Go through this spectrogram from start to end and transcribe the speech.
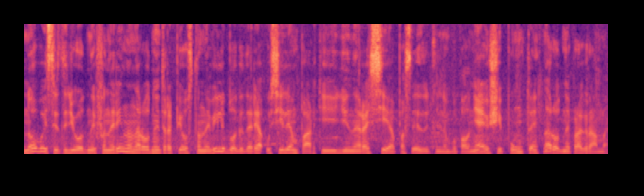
Новые светодиодные фонари на народной тропе установили благодаря усилиям партии «Единая Россия», последовательно выполняющей пункты народной программы.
